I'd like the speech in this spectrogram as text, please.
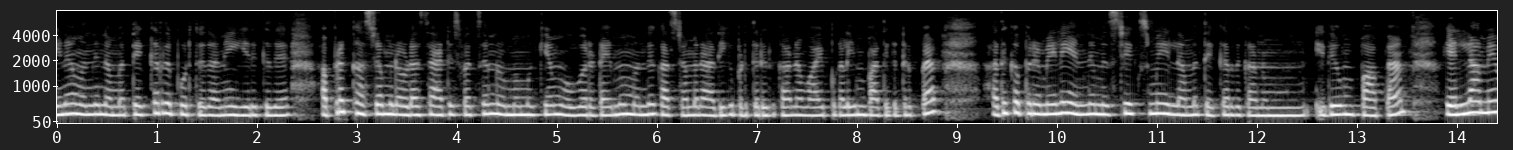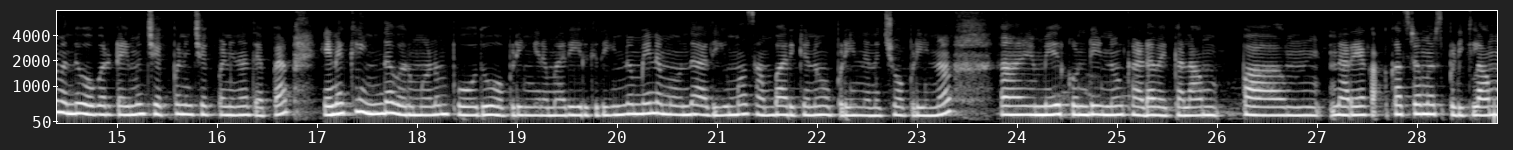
ஏன்னா வந்து நம்ம தைக்கிறத பொறுத்து தானே இருக்குது. அப்புறம் கஸ்டமரோட சாட்டிஸ்ஃபேக்ஷன் ரொம்ப முக்கியம். ஒவ்வொரு டைமும் வந்து கஸ்டமரை அதிகப்படுத்துறதுக்கான வாய்ப்புகளையும் பார்த்துக்கிட்டு இருப்பேன். அதுக்கப்புறமேலே எந்த மிஸ்டேக்ஸுமே இல்லாமல் தைக்கிறதுக்கான இதுவும் பார்ப்பேன் எல்லாமே வந்து ஒவ்வொரு டைமும் செக் பண்ணி செக் பண்ணி தான் தைப்பேன். எனக்கு இந்த வருமானம் போதும் அப்படிங்கிற மாதிரி இருக்குது. இன்னுமே நம்ம வந்து அதிகமாக சம்பாதிக்கணும் அப்படின்னு நினச்சோம் அப்படின்னா மேற்கொண்டு இன்னும் கடை வைக்கலாம். பா நிறைய க கஸ்டமர்ஸ் பிடிக்கலாம்.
